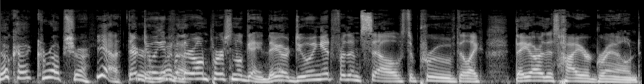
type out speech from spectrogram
okay, corrupt, sure. Yeah, they're Sure, doing it for not? their own personal gain. They are doing it for themselves to prove that like they are this higher ground,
